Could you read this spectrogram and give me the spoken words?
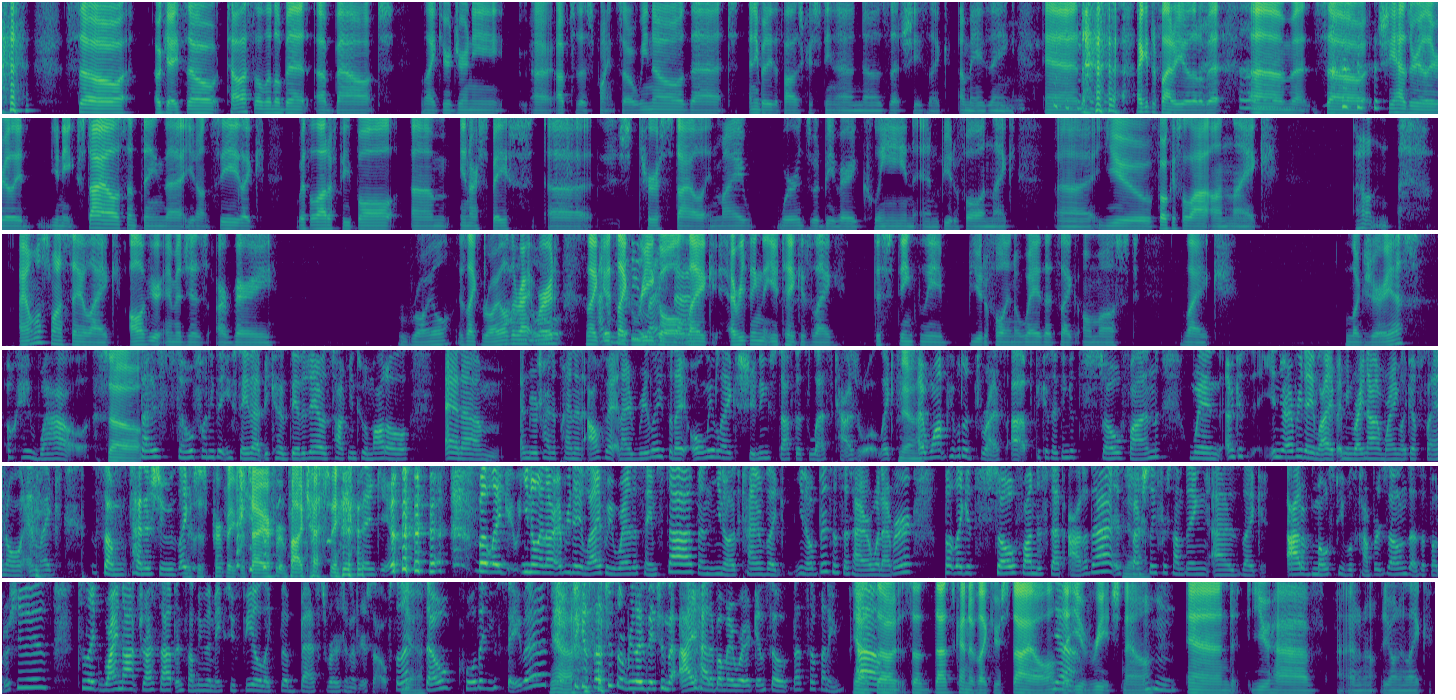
so okay, so tell us a little bit about like your journey uh, up to this point. So we know that anybody that follows Christina knows that she's like amazing, and I get to flatter you a little bit. Um, so she has a really really unique style, something that you don't see like with a lot of people um, in our space. Uh, her style, in my words, would be very clean and beautiful, and like uh, you focus a lot on like I don't. I almost want to say like all of your images are very royal. Is like royal the right word? Oh, Like I it's like really like regal. that. Like everything that you take is like distinctly beautiful in a way that's like almost like luxurious. Okay, wow. So That is so funny that you say that because the other day I was talking to a model and um and we were trying to plan an outfit and I realized that I only like shooting stuff that's less casual. Like Yeah. I want people to dress up because I think it's so fun when I mean in your everyday life, I mean right now I'm wearing like a flannel and like some tennis shoes like which is perfect attire for podcasting. Thank you. but like, you know, in our everyday life we wear the same stuff and you know, it's kind of like, you know, business attire or whatever. But like it's so fun to step out of that, especially for something as like out of most people's comfort zones as a photo shoot is to like why not dress up in something that makes you feel like the best version of yourself so that's Yeah. so cool that you say that Yeah. because that's just a realization that i had about my work and so that's so funny Yeah, Um, so so that's kind of like your style Yeah. that you've reached now, and you have I don't know. You want to like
